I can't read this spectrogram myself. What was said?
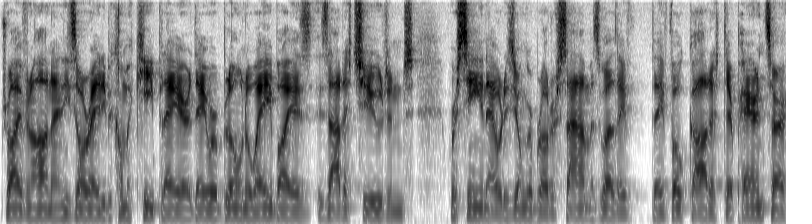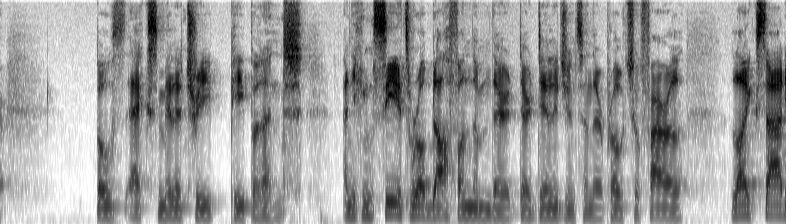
driving on, and he's already become a key player. They were blown away by his, his attitude, and we're seeing it now with his younger brother Sam as well. They've they've both got it. Their parents are both ex-military people, and and you can see it's rubbed off on them their their diligence and their approach. So Farrell likes that.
